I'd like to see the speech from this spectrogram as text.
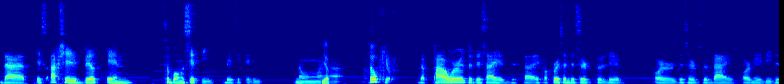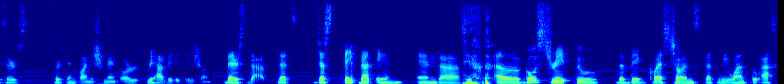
that is actually built in Subong City, basically, nung Yep. uh, Tokyo. The power to decide uh, if a person deserves to live or deserves to die or maybe deserves certain punishment or rehabilitation. There's that. Let's just take that in and uh, Yeah. I'll go straight to the big questions that we want to ask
